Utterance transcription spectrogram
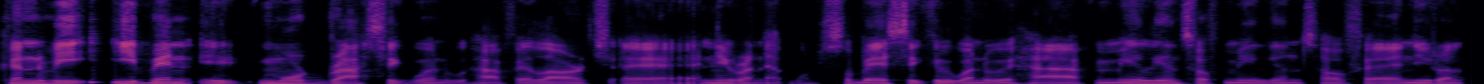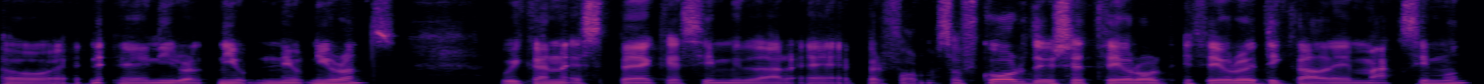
can be even more drastic when we have a large uh, neural network. So basically, when we have millions of millions of uh, neural, uh, neural neurons, we can expect a similar uh, performance. Of course, there's a, theor a theoretical uh, maximum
